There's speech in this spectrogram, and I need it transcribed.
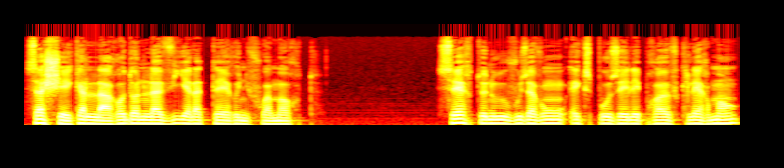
Sachez qu'Allah redonne la vie à la terre une fois morte. Certes, nous vous avons exposé l'épreuve clairement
